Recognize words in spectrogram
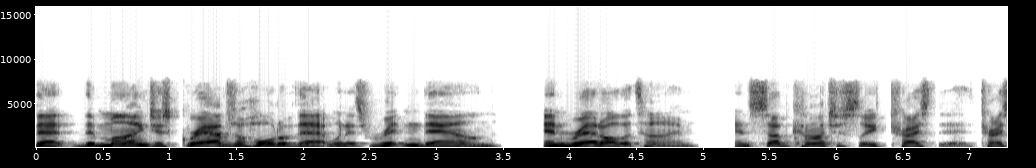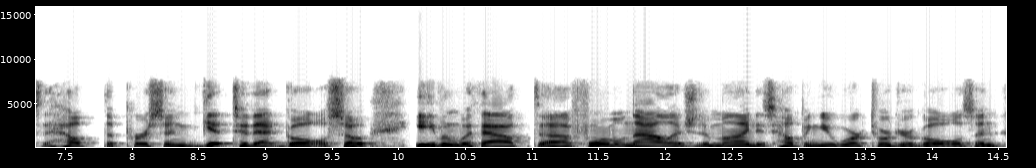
that the mind just grabs a hold of that when it's written down and read all the time and subconsciously tries tries to help the person get to that goal. So even without uh, formal knowledge, the mind is helping you work toward your goals. And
